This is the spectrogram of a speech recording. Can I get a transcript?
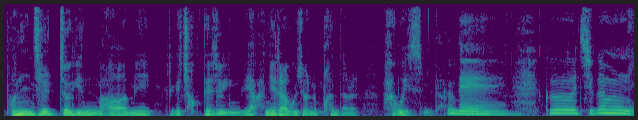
본질적인 마음이 그렇게 적대적인 게 아니라고 저는 판단을 하고 있습니다. 네. 그 지금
